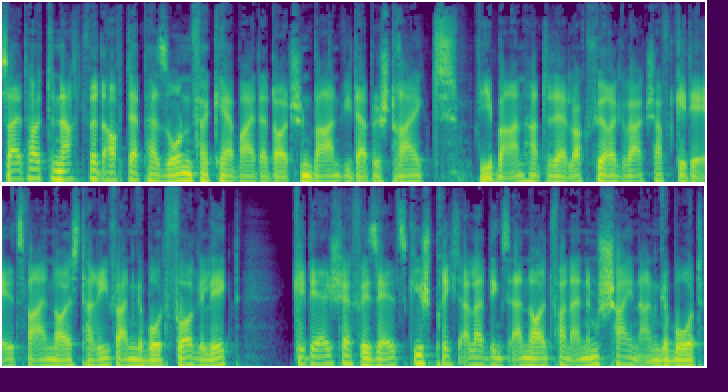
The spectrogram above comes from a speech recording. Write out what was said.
Seit heute Nacht wird auch der Personenverkehr bei der Deutschen Bahn wieder bestreikt. Die Bahn hatte der Lokführergewerkschaft GDL zwar ein neues Tarifangebot vorgelegt, GDL-Chef Weselski spricht allerdings erneut von einem Scheinangebot.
